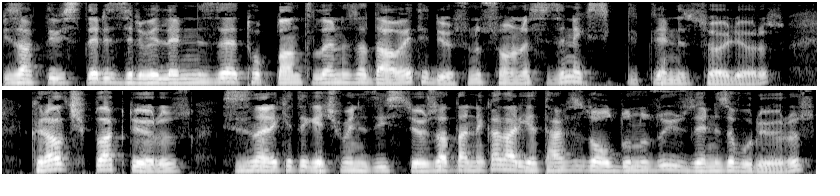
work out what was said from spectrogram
Biz aktivistleri zirvelerinize, toplantılarınıza davet ediyorsunuz. Sonra sizin eksikliklerinizi söylüyoruz. Kral çıplak diyoruz. Sizin harekete geçmenizi istiyoruz. Hatta ne kadar yetersiz olduğunuzu yüzlerinize vuruyoruz.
